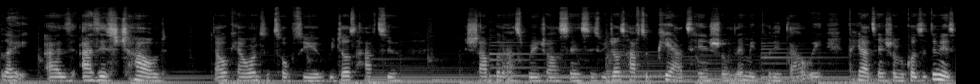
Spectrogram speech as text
like as as his child. Okay, I want to talk to you. We just have to sharpen our spiritual senses. We just have to pay attention. Let me put it that way. Pay attention because the thing is,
